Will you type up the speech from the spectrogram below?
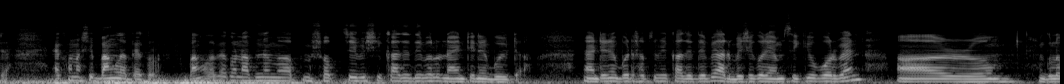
এটা এখন আসি বাংলা ব্যাকরণ। বাংলা ব্যাকরণ আপনার সবচেয়ে বেশি কাজে দেবে হলো নাইনটিনের বইটা। নাইন টেনের বইটা সবচেয়ে বেশি কাজে দেবে, আর বেশি করে এমসিকিউ পড়বেন, আর এগুলো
